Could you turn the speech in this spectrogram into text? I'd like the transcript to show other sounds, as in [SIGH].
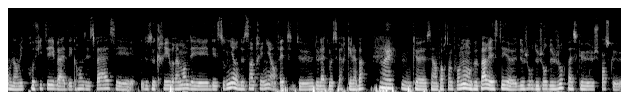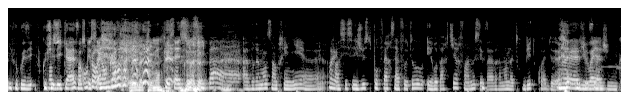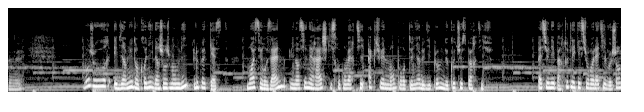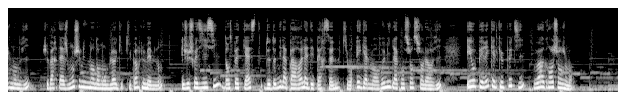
on a envie de profiter bah, des grands espaces et de se créer vraiment des, des souvenirs, de s'imprégner en fait de, de l'atmosphère qui est là-bas. Ouais. Donc euh, c'est important pour nous. On veut pas rester euh, deux jours, deux jours, deux jours parce que je pense que Il faut causer, faut cocher pense- des cases pense que encore ça- et [LAUGHS] encore. Exactement. que ça suffit pas à, à vraiment s'imprégner. euh, Ouais. Enfin si c'est juste pour faire sa photo et repartir. Enfin nous c'est pas vraiment notre but quoi de Ouais, [LAUGHS] du ça. voyage. Donc euh, Bonjour et bienvenue dans Chronique d'un changement de vie, le podcast. Moi, c'est Rosanne, une ancienne RH qui se reconvertit actuellement pour obtenir le diplôme de coach sportif. Passionnée par toutes les questions relatives au changement de vie, je partage mon cheminement dans mon blog qui porte le même nom et je choisis ici, dans ce podcast, de donner la parole à des personnes qui ont également remis de la conscience sur leur vie et opéré quelques petits, voire grands changements.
